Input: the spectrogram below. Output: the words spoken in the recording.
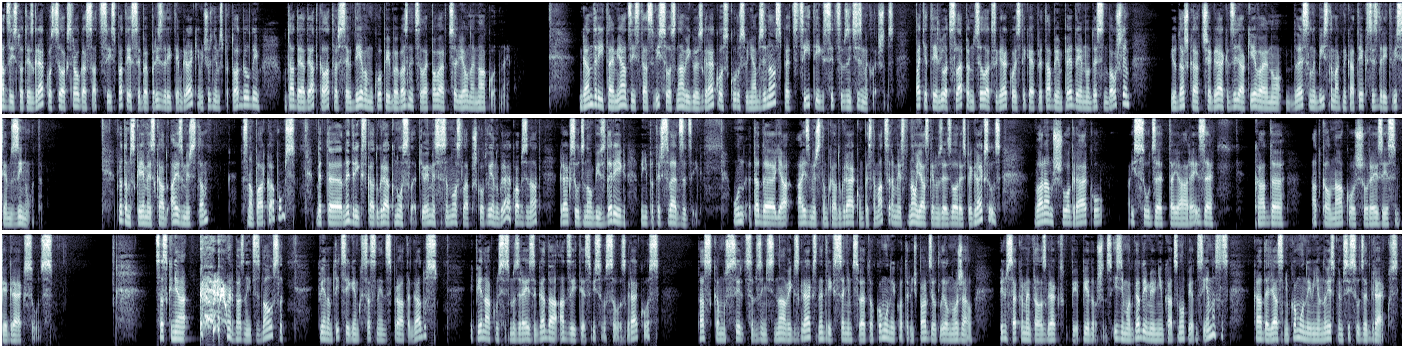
atzīstoties grēkos, cilvēks raugās acīs patiesībai par izdarītiem grēkiem, viņš uzņems par to atbildību un tādējādi atkal atver sevi dievam un kopībai baznīcai, lai pavērtu ceļu jaunai nākotnē. Gandrītājiem jāatzīstās visos nāvīgajos grēkos, kurus viņi apzinās pēc cītīgas sirdsapziņas izmeklēšanas – Pat ja tie ir ļoti slepeni, cilvēks ir grēkojis tikai pret abiem pēdējiem no desmit baušļiem, jo dažkārt šie grēki dziļāk ievaino dvēseli bīstamāk nekā tie, kas izdarīti visiem zinot. Protams, ka ja mēs kādu aizmirstam, tas nav pārkāpums, bet uh, nedrīkst kādu grēku noslēpt, jo ja mēs esam noslēpuši kaut vienu grēku apzināti, grēksūdze nav bijusi derīga, viņa pat ir svētdzīga. Un tad, eh, ja aizmirstam kādu grēku un pēc tam atceramies, tad nav jāskan uzreiz vēlreiz pie grēksūdzes. Varam šo grēku izsūdzēt tajā reizē, kad eh, atkal nākošo reizi iesim pie grēksūdzes. Saskaņā ar baznīcas bausli, ikvienam ticīgam, kas sasniedzis prāta gadus, ir pienākums vismaz reizi gadā atzīties visos savos grēkos, Tas, ka mūsu sirdsapziņas ir nāvīgs grēks, nedrīkst saņemt svēto komuniju, kaut arī viņš pārdzīvot lielu nožēlu pirms sakramentālās grēku piedošanas. Izņemot gadījumu, ja viņam kāds nopietns iemesls, kādēļ jāsaņem komunija, viņam nav iespējams izsūdzēt grēkus.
